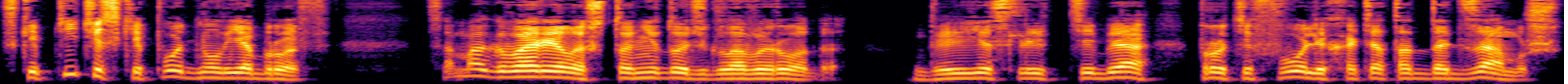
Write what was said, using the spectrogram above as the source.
Скептически поднял я бровь. Сама говорила, что не дочь главы рода. Да и если тебя против воли хотят отдать замуж,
